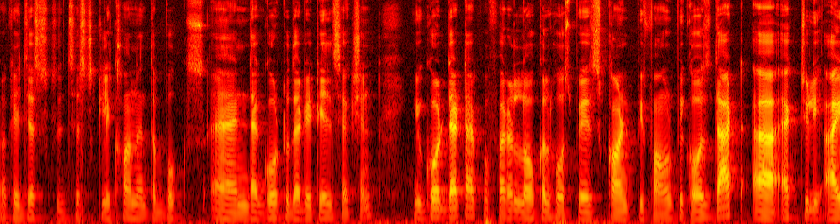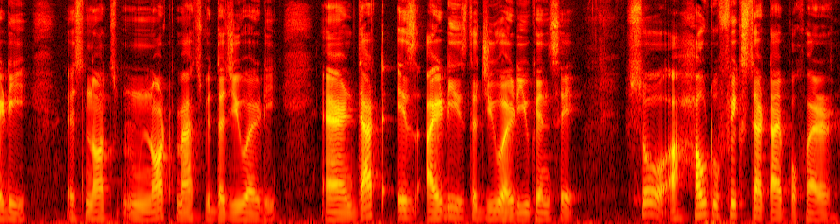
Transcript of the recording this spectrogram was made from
okay just just click on the books and go to the detail section. You got that type of error local host page can't be found because that uh, actually id is not not matched with the GUID and that is id is the GUID you can say. So uh, how to fix that type of error?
